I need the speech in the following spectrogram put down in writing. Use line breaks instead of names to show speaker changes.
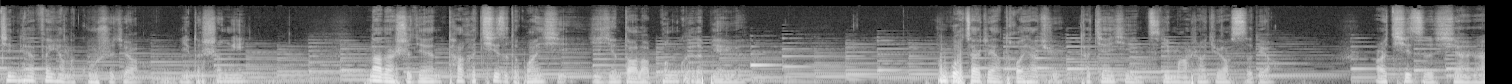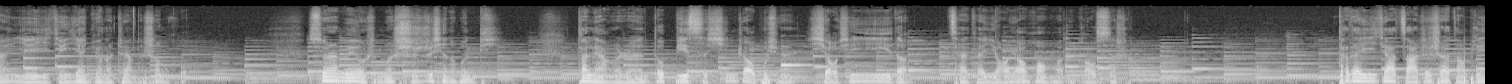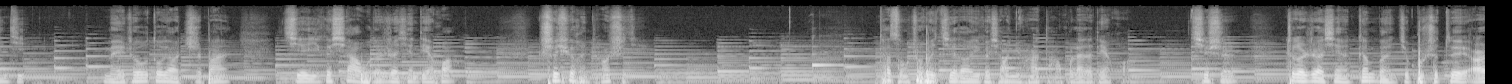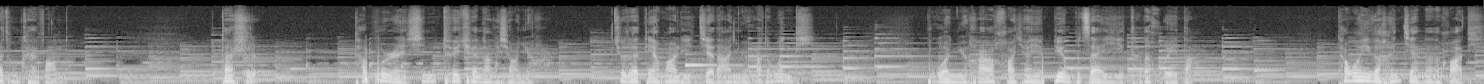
今天分享的故事叫《你的声音》。那段时间，他和妻子的关系已经到了崩溃的边缘。如果再这样拖下去，他坚信自己马上就要死掉，而妻子显然也已经厌倦了这样的生活。虽然没有什么实质性的问题，但两个人都彼此心照不宣，小心翼翼地踩在摇摇晃晃的高丝上。他在一家杂志社当编辑，每周都要值班接一个下午的热线电话，持续很长时间。他总是会接到一个小女孩打过来的电话，其实这个热线根本就不是对儿童开放的，但是他不忍心推却那个小女孩，就在电话里解答女孩的问题。不过女孩好像也并不在意他的回答。他问一个很简单的话题，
